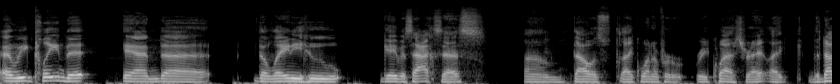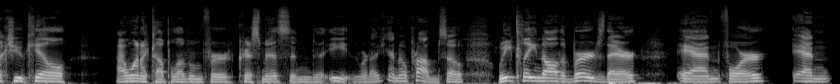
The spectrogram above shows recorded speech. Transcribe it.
And we cleaned it, and uh, the lady who gave us access, um, that was like one of her requests, right? Like the ducks you kill, I want a couple of them for Christmas and to eat. And we're like, yeah, no problem. So we cleaned all the birds there, and for her, and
